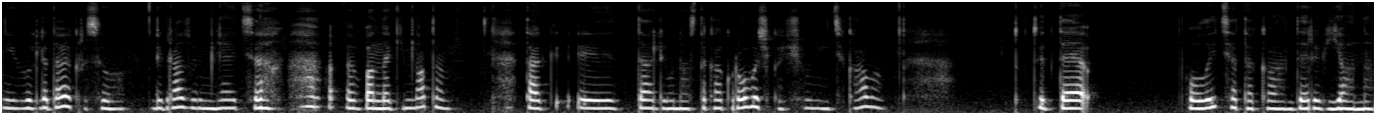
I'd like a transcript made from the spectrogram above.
і виглядає красиво. Відразу міняється ванна кімната. Так, е, далі у нас така коробочка, що в ній цікаво. Тут іде полиця така дерев'яна.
